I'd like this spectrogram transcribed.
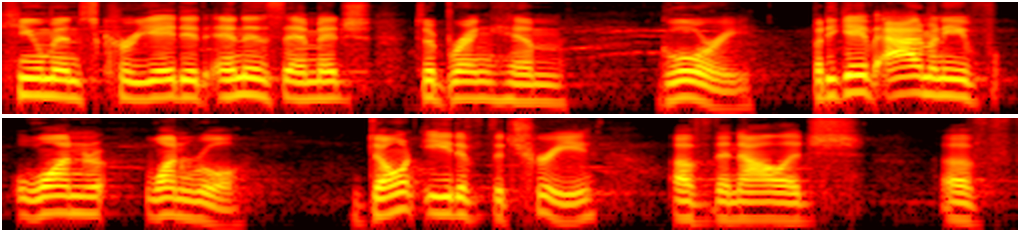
humans created in his image to bring him glory. But he gave Adam and Eve one, one rule don't eat of the tree of the knowledge of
